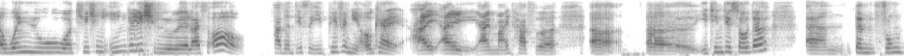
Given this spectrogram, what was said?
uh, when you were teaching English, you realized, oh, had this epiphany. Okay, I I I might have a uh uh eating disorder. And then from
